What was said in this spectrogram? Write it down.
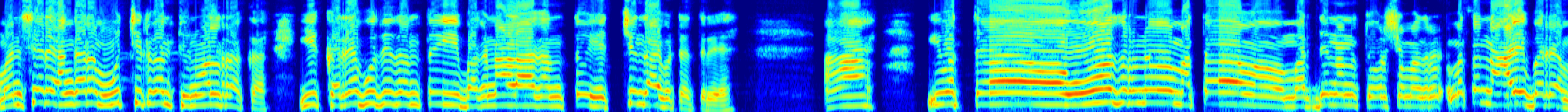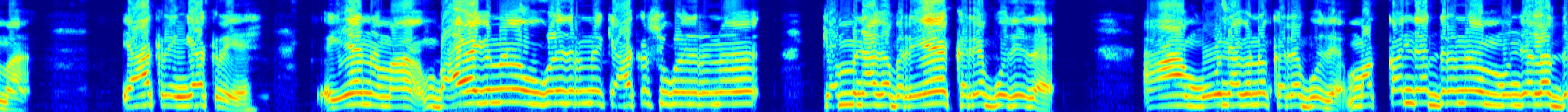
ಮನುಷ್ಯರು ಹೆಂಗಾರ ಮುಚ್ಚಿಟ್ಕೊಂಡ್ ತಿನ್ವಲ್ರಕ್ಕ. ಈ ಕರೆ ಬುದಿದಂತೂ, ಈ ಬಗನಾಳಾಗಂತೂ ಹೆಚ್ಚಿಂದ ಆಗ್ಬಿಟ್ಟೈತ್ರಿ. ಆ, ಇವತ್ತ ಹೋದ್ರುನು ಮತ್ತ ಮರ್ದಿನ ಮಾಡ್ರ ಮತ್ತ ನಾಳೆ ಬರ್ರಿ ಅಮ್ಮ ಯಾಕ್ರಿ, ಹಿಂಗ್ಯಾಕ್ರಿ? ಏನ್ ಬಾಯಾಗಿನ ಉಗುಳಿದ್ರುನು, ಕ್ಯಾಕರ್ಸ್ ಉಗುಳಿದ್ರುನು ಕೆಮ್ಮನ್ಯಾಗ ಬರೀ ಕರೆ ಬೂದಿದ. ಆ, ಮೂನ್ಯಾಗನು ಕರೆ ಬೂದಿ. ಮಕ್ಕಂದ್ ಮುಂಜಾನದ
